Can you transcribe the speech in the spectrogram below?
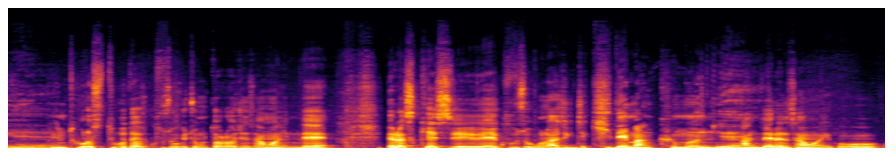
예. 지금 토러스트보다 구속이 좀 떨어진 상황인데 벨라스케스의 구속은 아직 이제 기대만큼은 예. 안 되는 상황이고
